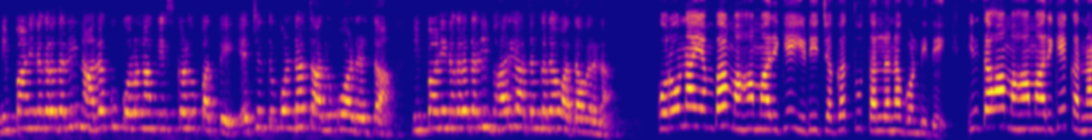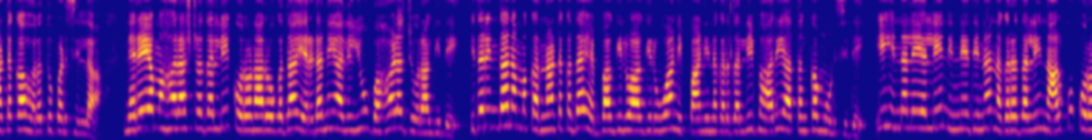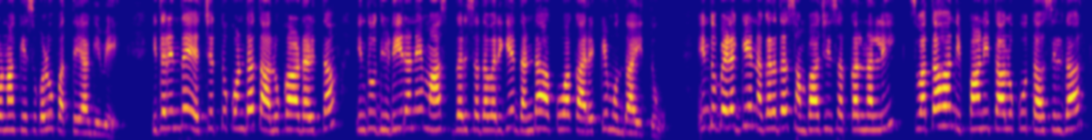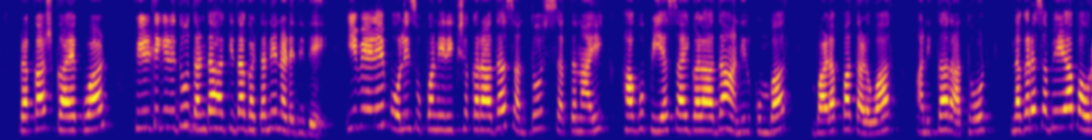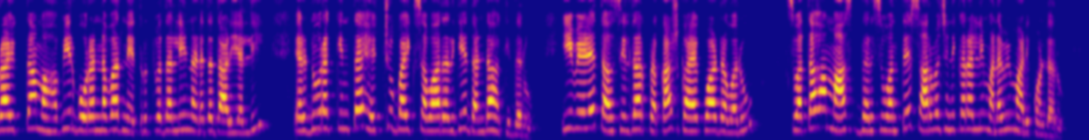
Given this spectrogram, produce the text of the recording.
ನಿಪ್ಪಾಣಿ ನಗರದಲ್ಲಿ ನಾಲ್ಕು ಕೊರೋನಾ ಕೇಸ್ಗಳು ಪತ್ತೆ ಎಚ್ಚೆತ್ತುಕೊಂಡ ತಾಲೂಕು ಆಡಳಿತ. ನಿಪ್ಪಾಣಿ ನಗರದಲ್ಲಿ ಭಾರಿ ಆತಂಕದ ವಾತಾವರಣ. ಕೊರೋನಾ ಎಂಬ ಮಹಾಮಾರಿಗೆ ಇಡೀ ಜಗತ್ತು ತಲ್ಲಣಗೊಂಡಿದೆ ಇಂತಹ ಮಹಾಮಾರಿಗೆ ಕರ್ನಾಟಕ ಹೊರತುಪಡಿಸಿಲ್ಲ. ನೆರೆಯ ಮಹಾರಾಷ್ಟ್ರದಲ್ಲಿ ಕೊರೋನಾ ರೋಗದ ಎರಡನೇ ಅಲಿಯು ಬಹಳ ಜೋರಾಗಿದೆ. ಇದರಿಂದ ನಮ್ಮ ಕರ್ನಾಟಕದ ಹೆಬ್ಬಾಗಿಲು ಆಗಿರುವ ನಿಪ್ಪಾಣಿ ನಗರದಲ್ಲಿ ಭಾರಿ ಆತಂಕ ಮೂಡಿಸಿದೆ. ಈ ಹಿನ್ನೆಲೆಯಲ್ಲಿ ನಿನ್ನೆ ದಿನ ನಗರದಲ್ಲಿ ನಾಲ್ಕು ಕೊರೋನಾ ಕೇಸುಗಳು ಪತ್ತೆಯಾಗಿವೆ. ಇದರಿಂದ ಎಚ್ಚೆತ್ತುಕೊಂಡ ತಾಲೂಕಾ ಆಡಳಿತ ಇಂದು ದಿಢೀರನೆ ಮಾಸ್ಕ್ ಧರಿಸದವರಿಗೆ ದಂಡ ಹಾಕುವ ಕಾರ್ಯಕ್ಕೆ ಮುಂದಾಯಿತು. ಇಂದು ಬೆಳಗ್ಗೆ ನಗರದ ಸಂಭಾಜಿ ಸರ್ಕಲ್ನಲ್ಲಿ ಸ್ವತಃ ನಿಪ್ಪಾಣಿ ತಾಲೂಕು ತಹಸೀಲ್ದಾರ್ ಪ್ರಕಾಶ್ ಗಾಯಕ್ವಾಡ್ ಫೀಲ್ಡ್ಗಿಳಿದು ದಂಡ ಹಾಕಿದ ಘಟನೆ ನಡೆದಿದೆ. ಈ ವೇಳೆ ಪೊಲೀಸ್ ಉಪನಿರೀಕ್ಷಕರಾದ ಸಂತೋಷ್ ಸತ್ತನಾಯಿಕ್ ಹಾಗೂ ಪಿಎಸ್ಐಗಳಾದ ಅನಿಲ್ ಕುಂಬಾರ್, ಬಾಳಪ್ಪ ತಳವಾರ್, ಅನಿತಾ ರಾಥೋಡ್, ನಗರಸಭೆಯ ಪೌರಾಯುಕ್ತ ಮಹಾವೀರ್ ಬೋರನ್ನವರ್ ನೇತೃತ್ವದಲ್ಲಿ ನಡೆದ ದಾಳಿಯಲ್ಲಿ ಎರಡ್ನೂರಕ್ಕಿಂತ ಹೆಚ್ಚು ಬೈಕ್ ಸವಾರರಿಗೆ ದಂಡ ಹಾಕಿದರು. ಈ ವೇಳೆ ತಹಸೀಲ್ದಾರ್ ಪ್ರಕಾಶ್ ಗಾಯಕ್ವಾಡ್ ರವರು ಸ್ವತಃ ಮಾಸ್ಕ್ ಧರಿಸುವಂತೆ ಸಾರ್ವಜನಿಕರಲ್ಲಿ ಮನವಿ ಮಾಡಿಕೊಂಡರು.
